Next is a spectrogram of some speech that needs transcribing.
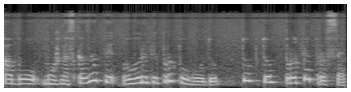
або можна сказати говорити про погоду, тобто про те про се.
